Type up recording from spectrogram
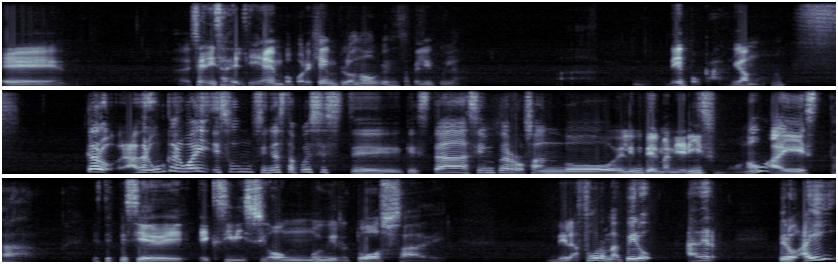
eh, Cenizas del Tiempo, por ejemplo, ¿no? Que es esa película de época, digamos, ¿no? Claro, a ver, Wong Kar es un cineasta, pues, este, que está siempre rozando el límite del manierismo, ¿no? Hay esta, esta especie de exhibición muy virtuosa de, la forma, pero, a ver, pero ahí,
